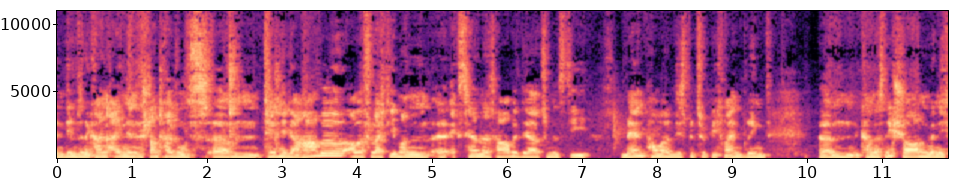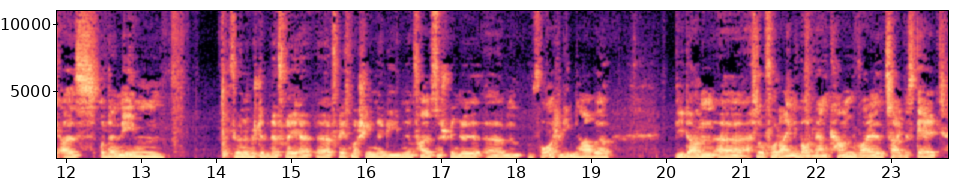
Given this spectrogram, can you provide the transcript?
in dem Sinne keinen eigenen Instandhaltungstechniker habe, aber vielleicht jemanden äh, externes habe, der zumindest die Manpower diesbezüglich reinbringt, ähm, kann es nicht schaden, wenn ich als Unternehmen für eine bestimmte Frä äh, Fräsmaschine gegebenenfalls eine Spindel ähm, vor Ort liegen habe, die dann äh, sofort eingebaut werden kann, weil Zeit ist Geld.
